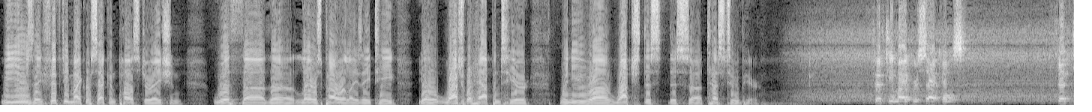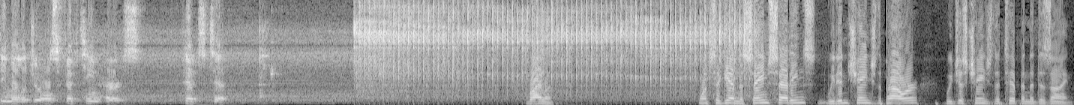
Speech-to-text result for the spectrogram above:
we used a 50 microsecond pulse duration with uh, the Lares PowerLase AT. You'll watch what happens here when you uh, watch this, this uh, test tube here. 50 microseconds, 50 millijoules, 15 hertz, PIPS tip. Violent. Once again, the same settings, we didn't change the power, we just changed the tip and the design.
